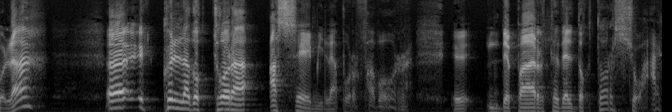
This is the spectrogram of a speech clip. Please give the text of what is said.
Hola. Eh, con la doctora Acémila, por favor. Eh, de parte del doctor Schwab.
